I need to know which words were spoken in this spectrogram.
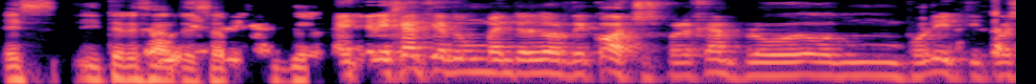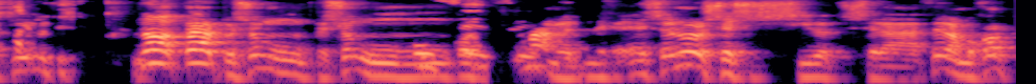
Es interesante. La inteligencia de un vendedor de coches, por ejemplo, o de un político. Así, no, claro, pues son, pues son un Eso no lo sé si, se será hacer. A lo mejor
